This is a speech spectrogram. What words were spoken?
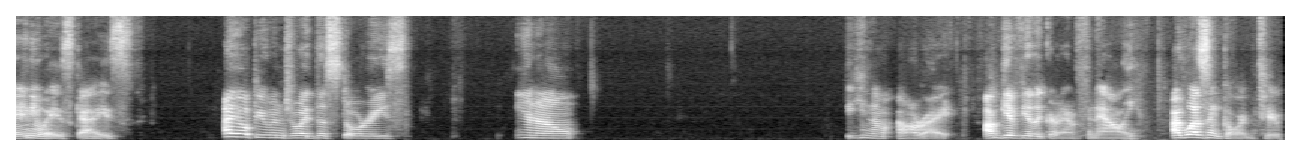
Anyways, guys, I hope you enjoyed the stories. You know, you know, all right. I'll give you the grand finale. I wasn't going to,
